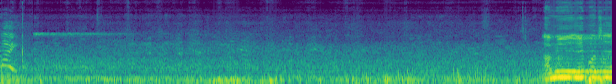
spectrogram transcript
ভাই আমি এই পর্যায়ে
